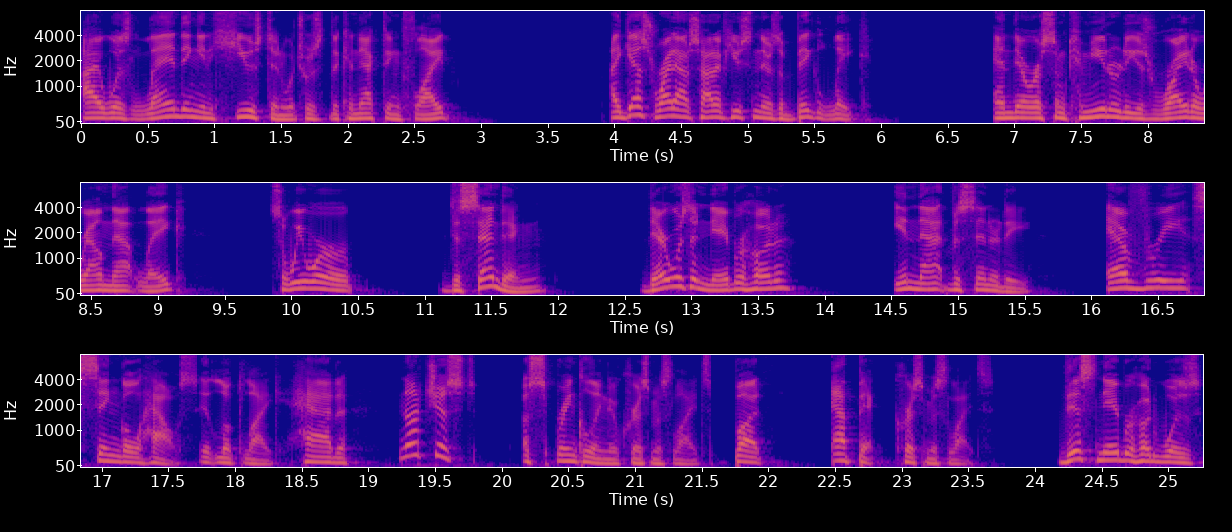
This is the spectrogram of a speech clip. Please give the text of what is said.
I was landing in Houston, which was the connecting flight. I guess right outside of Houston, there's a big lake, and there were some communities right around that lake. So we were descending. There was a neighborhood in that vicinity. Every single house, it looked like, had not just a sprinkling of Christmas lights, but epic Christmas lights. This neighborhood was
